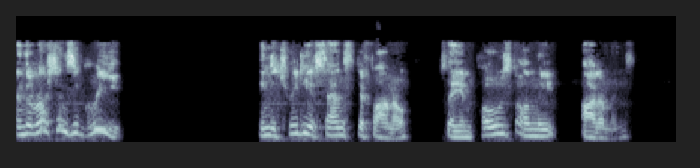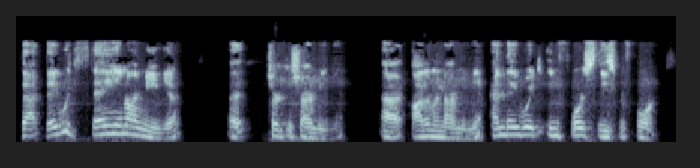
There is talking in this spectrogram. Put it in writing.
And the Russians agreed. In the Treaty of San Stefano, they imposed on the Ottomans that they would stay in Armenia, uh, Turkish Armenia, uh, Ottoman Armenia, and they would enforce these reforms.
